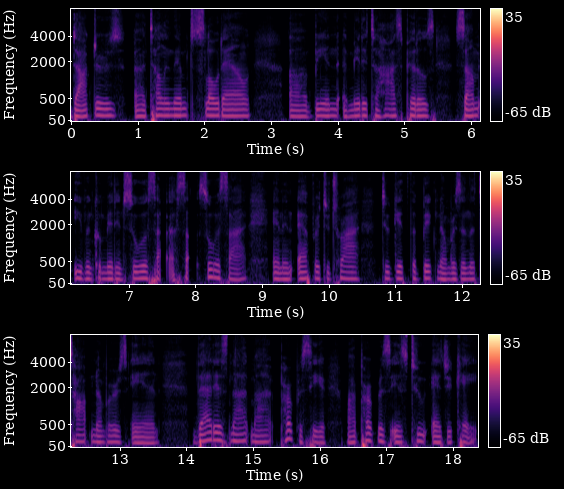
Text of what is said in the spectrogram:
doctors uh, telling them to slow down, uh, being admitted to hospitals, some even committing suicide, uh, suicide in an effort to try to get the big numbers and the top numbers. And that is not my purpose here. My purpose is to educate.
